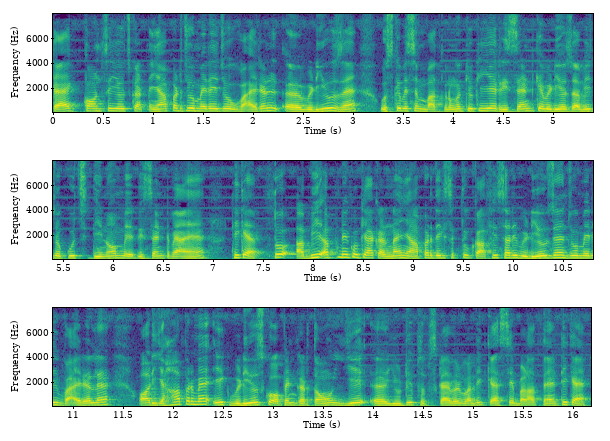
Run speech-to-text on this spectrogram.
टैग कौन से यूज़ कर यहाँ पर जो मेरे जो वायरल वीडियोज़ हैं, उसके विषय में बात करूँगा, क्योंकि ये रिसेंट के वीडियोज़ अभी जो कुछ दिनों में रिसेंट में आए हैं, ठीक है? तो अभी अपने को क्या करना है, यहाँ पर देख सकते हो, काफ़ी सारी वीडियोज़ हैं जो मेरी वायरल है और यहाँ पर मैं एक वीडियोज़ को ओपन करता हूँ, ये यूट्यूब सब्सक्राइबर वाली कैसे बढ़ाते हैं, ठीक है?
